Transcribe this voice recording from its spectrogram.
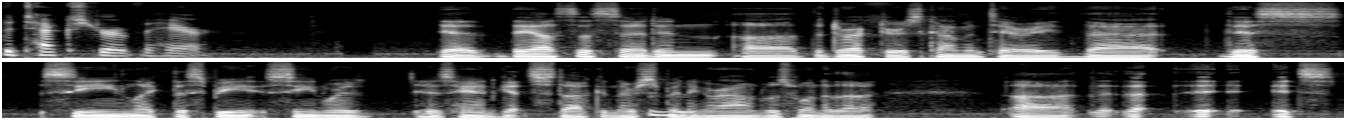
the texture of the hair. Yeah, they also said in uh, the director's commentary that this scene, like the spe- scene where his hand gets stuck and they're spinning around, was one of the. Uh, th- th- it, it's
